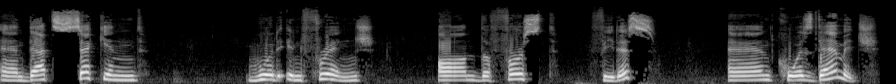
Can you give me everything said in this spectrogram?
and that second would infringe on the first fetus and cause damage.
